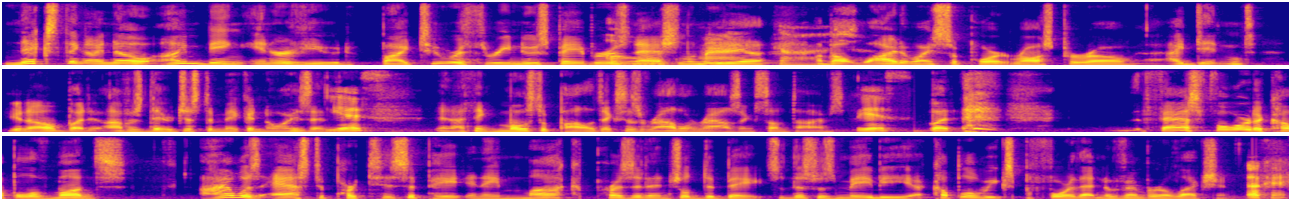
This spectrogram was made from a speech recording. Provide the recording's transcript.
Next thing I know, I'm being interviewed by two or three newspapers, Oh national media gosh. about why do I support Ross Perot. I didn't, you know, but I was there just to make a noise. And, Yes. and I think most of politics is rabble rousing sometimes. Yes. But fast forward a couple of months, I was asked to participate in a mock presidential debate. So this was maybe a couple of weeks before that November election. Okay.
